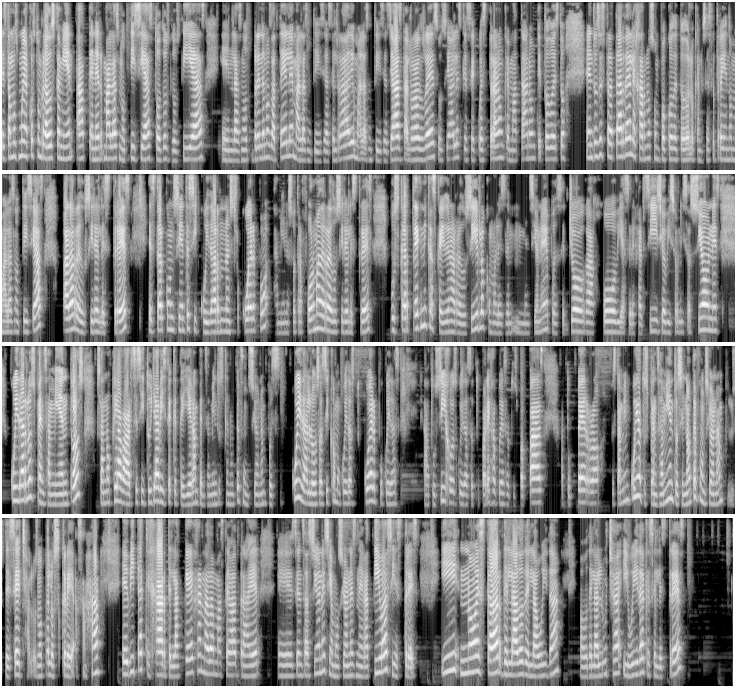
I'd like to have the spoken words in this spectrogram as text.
Estamos muy acostumbrados también a tener malas noticias todos los días. En las prendemos la tele, malas noticias, el radio, malas noticias, ya hasta las redes sociales que secuestraron, que mataron, que todo esto. Entonces, tratar de alejarnos un poco de todo lo que nos está trayendo malas noticias para reducir el estrés, estar conscientes y cuidar nuestro cuerpo, también es otra forma de reducir el estrés, buscar técnicas que ayuden a reducirlo, como les mencioné, puede ser yoga, hobby, hacer ejercicio, visualizaciones, cuidar los pensamientos, o sea, no clavarse. Si tú ya viste que te llegan pensamientos que no te funcionan, pues cuídalos, así como cuidas tu cuerpo, cuidas a tus hijos, cuidas a tu pareja, cuidas a tus papás, a tu perro, pues también cuida tus pensamientos. Si no te funcionan, pues deséchalos, no te los creas. Ajá. Evita quejarte. La queja nada más te va a traer eh, sensaciones y emociones negativas y estrés. Y no estar del lado de la huida o de la lucha y huida, que es el estrés,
